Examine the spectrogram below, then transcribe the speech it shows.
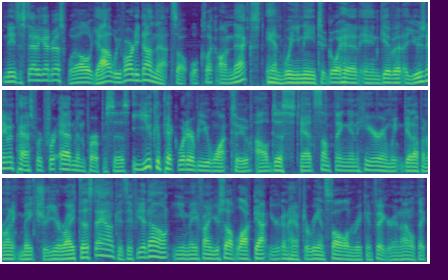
needs a static address. Well, yeah, we've already done that. So we'll click on next and we need to go ahead and give it a username and password for admin purposes. You can pick whatever you want to. I'll just add something in here and we can get up and running. Make sure you write this down because if you don't, you may find yourself locked out and you're going to have to reinstall and reconfigure. And I don't think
